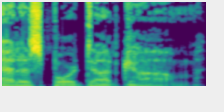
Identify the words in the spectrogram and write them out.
Atasport.com.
